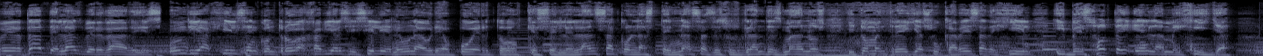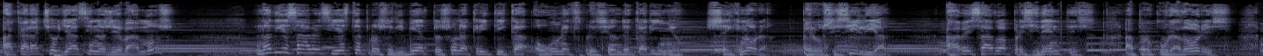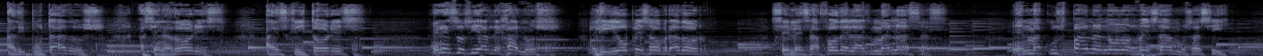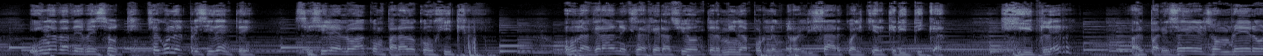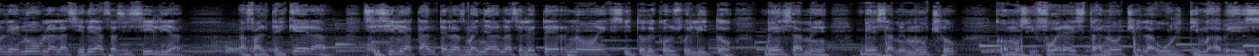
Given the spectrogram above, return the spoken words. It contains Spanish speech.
verdad de las verdades, un día Gil se encontró a Javier Sicilia en un aeropuerto que se le lanza con las tenazas de sus grandes manos y toma entre ellas su cabeza de Gil y besote en la mejilla. ¿A Caracho ya si nos llevamos? Nadie sabe si este procedimiento es una crítica o una expresión de cariño. Se ignora. Pero Sicilia ha besado a presidentes, a procuradores, a diputados, a senadores, a escritores. En esos días lejanos, López Obrador se le zafó de las manazas. En Macuspana no nos besamos así. Y nada de besote. Según el presidente, Sicilia lo ha comparado con Hitler. Una gran exageración termina por neutralizar cualquier crítica. ¿Hitler? Al parecer el sombrero le nubla las ideas a Sicilia, la faltriquera. Sicilia canta en las mañanas el eterno éxito de Consuelito, bésame, bésame mucho, como si fuera esta noche la última vez.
